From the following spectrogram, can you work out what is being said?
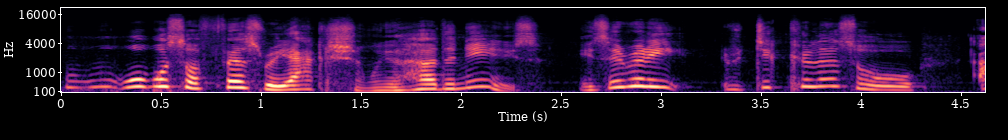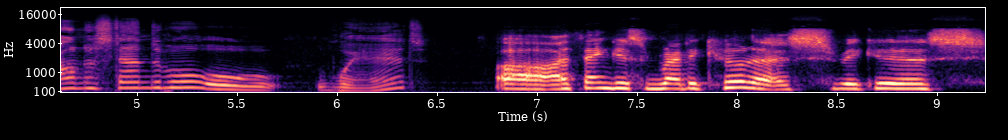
What was your first reaction when you heard the news? Is it really ridiculous or understandable or weird? Uh, I think it's ridiculous because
